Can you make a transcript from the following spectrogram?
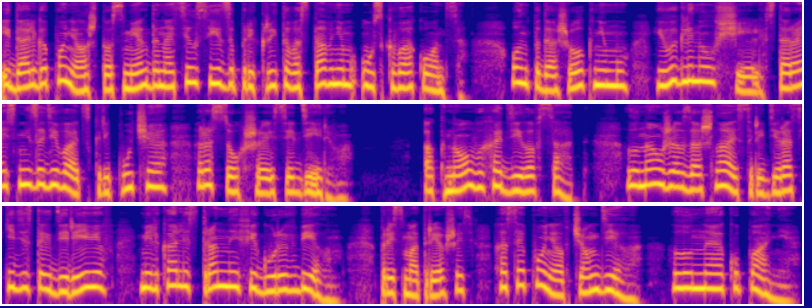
Идальго понял, что смех доносился из-за прикрытого ставнем узкого оконца. Он подошел к нему и выглянул в щель, стараясь не задевать скрипучее, рассохшееся дерево. Окно выходило в сад. Луна уже взошла, и среди раскидистых деревьев мелькали странные фигуры в белом. Присмотревшись, Хосе понял, в чем дело. Лунное купание.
